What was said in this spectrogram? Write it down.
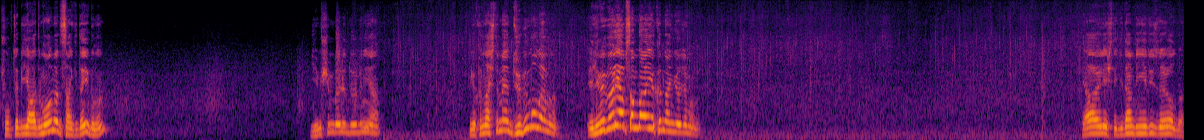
Çok da bir yardımı olmadı sanki dayı bunun. Yemişim böyle dürbünü ya. Yakınlaştırmaya dürbün mü olur bunun? Elimi böyle yapsam daha yakından göreceğim onu. Ya öyle işte giden 1700 lira oldu.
